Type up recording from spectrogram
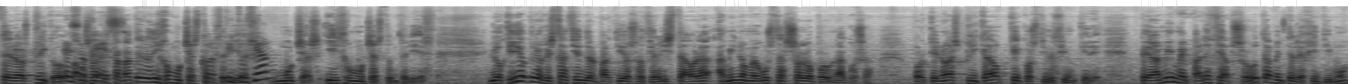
te lo explico. ¿Eso Vamos a qué ver, es? Zapatero dijo muchas tonterías. ¿Constitución? Muchas, hizo muchas tonterías. Lo que yo creo que está haciendo el Partido Socialista ahora, a mí no me gusta solo por una cosa, porque no ha explicado qué constitución quiere. Pero a mí me parece absolutamente legítimo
